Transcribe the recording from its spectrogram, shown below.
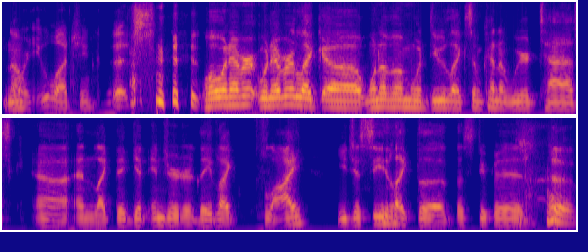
What no were you watching? well whenever whenever like uh one of them would do like some kind of weird task uh and like they'd get injured or they'd like fly you just see like the the stupid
